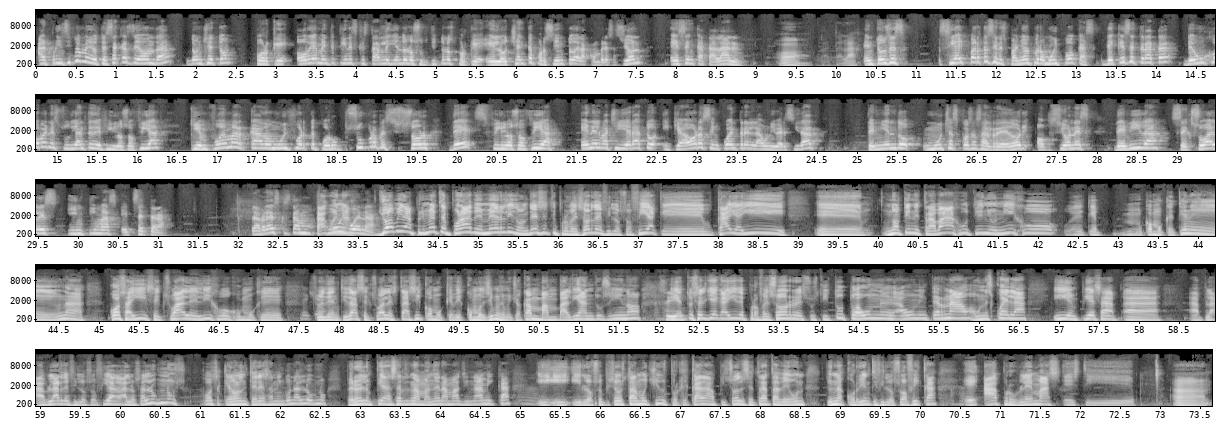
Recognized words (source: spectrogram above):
Al principio medio te sacas de onda, Don Cheto, porque obviamente tienes que estar leyendo los subtítulos porque el 80% de la conversación es en catalán. Oh, catalán. Entonces, sí hay partes en español, pero muy pocas. ¿De qué se trata? De un joven estudiante de filosofía quien fue marcado muy fuerte por su profesor de filosofía en el bachillerato y que ahora se encuentra en la universidad teniendo muchas cosas alrededor, opciones de vida, sexuales, íntimas, etcétera. La verdad es que está, Está muy buena. Yo vi la primera temporada de Merly, donde es este profesor de filosofía que cae ahí, eh, no tiene trabajo, tiene un hijo, eh, que mm, como que tiene una cosa ahí sexual, el hijo como que ¿De su identidad sexual está así como que, como decimos en Michoacán, bambaleando, ¿sí, no? Sí. Y entonces él llega ahí de profesor eh, sustituto a un, a un internado, a una escuela, y empieza a, a hablar de filosofía a los alumnos, cosa que no le interesa a ningún alumno, pero él empieza a hacer de una manera más dinámica y, y- y los episodios están muy chidos porque cada episodio se trata de, un, de una corriente filosófica eh, a problemas este, ah,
